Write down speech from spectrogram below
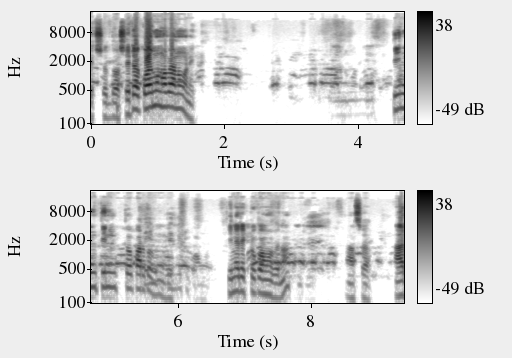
একশো দশ। এটা কয় মন হবে আনুমানিক? তিন তিন তো পার করবেন? তিনের একটু কম হবে না? আচ্ছা। আর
